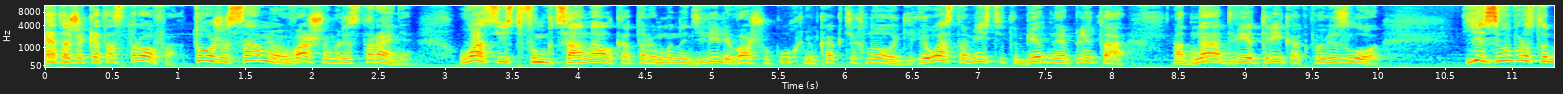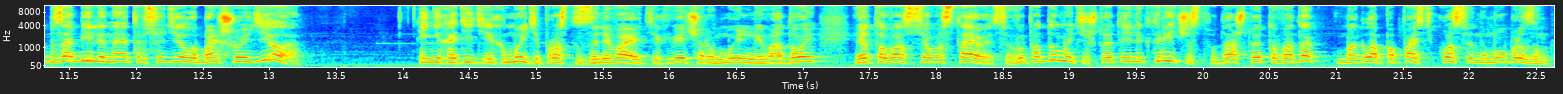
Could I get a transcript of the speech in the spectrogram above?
Это же катастрофа. То же самое в вашем ресторане. У вас есть функционал, который мы наделили вашу кухню как технологи. И у вас там есть эта бедная плита. Одна, две, три, как повезло. Если вы просто забили на это все дело большое дело, и не хотите их мыть, и просто заливаете их вечером мыльной водой, это у вас все выстаивается. Вы подумайте, что это электричество, да, что эта вода могла попасть косвенным образом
